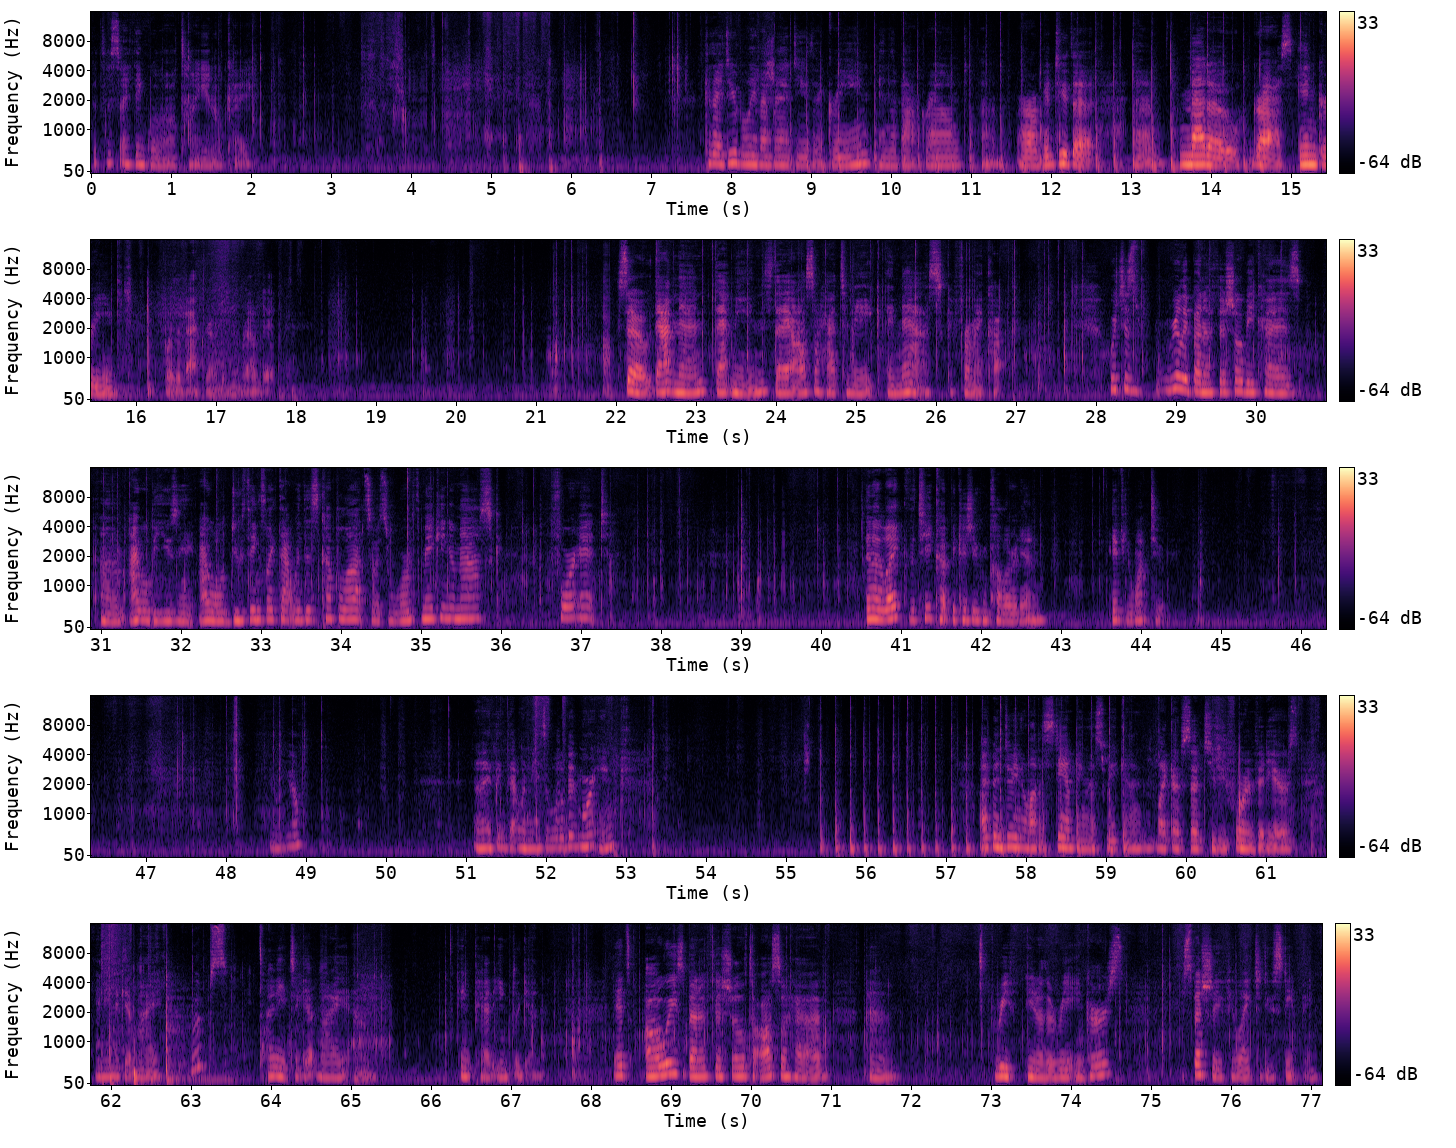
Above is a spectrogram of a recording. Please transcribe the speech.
but this I think will all tie in okay. Because I do believe I'm going to do the green in the background, um, or I'm going to do the um, meadow grass in green for the background and around it. So that meant, that means that I also had to make a mask for my cup, which is really beneficial because um, I will be using, I will do things like that with this cup a lot, so it's worth making a mask for it. And I like the teacup because you can color it in if you want to. There we go. And I think that one needs a little bit more ink. I've been doing a lot of stamping this week and like I've said to you before in videos, I need to get my, whoops, I need to get my um, ink pad inked again. It's always beneficial to also have, um, re, you know, the re-inkers, especially if you like to do stamping.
